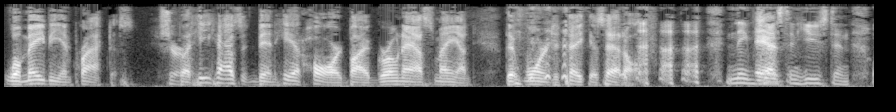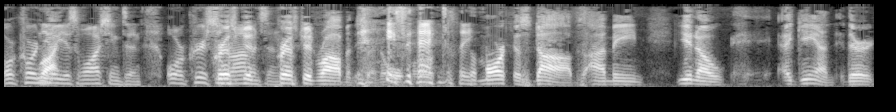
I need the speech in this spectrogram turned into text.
well, maybe in practice. Sure. but he hasn't been hit hard by a grown ass man that wanted to take his head off. named and- Justin Houston or Cornelius Washington or Christian, Christian Robinson. Christian Robinson or, Exactly. or Marcus Dobbs. I mean, you know, again, there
